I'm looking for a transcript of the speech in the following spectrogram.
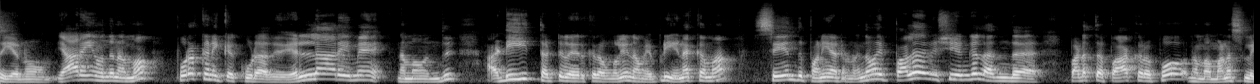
செய்யணும்? யாரையும் வந்து நம்ம புறக்கணிக்கக்கூடாது. எல்லாரையுமே நம்ம வந்து அடித்தட்டில் இருக்கிறவங்களையும் நம்ம எப்படி இணக்கமாக சேர்ந்து பணியாற்றணும். இந்த மாதிரி பல விஷயங்கள் அந்த படத்தை பார்க்குறப்போ நம்ம மனசில்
